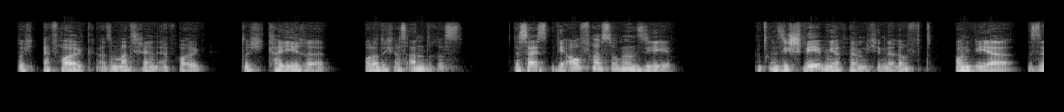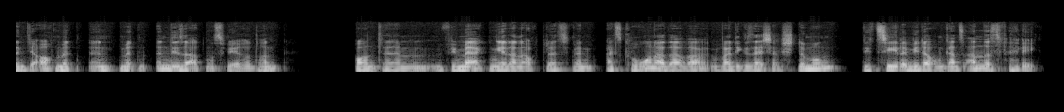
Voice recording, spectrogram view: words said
durch Erfolg, also materiellen Erfolg, durch Karriere oder durch was anderes. Das heißt, die Auffassungen, sie, sie schweben ja förmlich in der Luft und wir sind ja auch mit in, mitten in dieser Atmosphäre drin. Und ähm, wir merken ja dann auch plötzlich, wenn als Corona da war, war die Gesellschaftsstimmung, die Ziele wiederum ganz anders verlegt.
